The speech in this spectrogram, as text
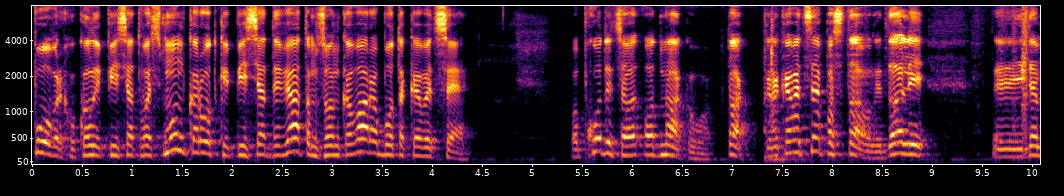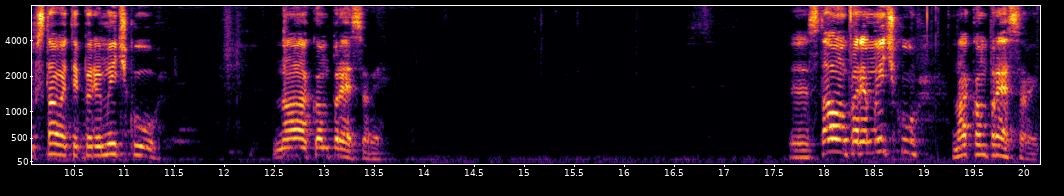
поверху, коли 58-м короткий, 59-м дзвонкова робота КВЦ. Обходиться однаково. Так, КВЦ поставили. Далі е, йдемо ставити перемичку на компресори. Ставимо перемичку на компресори.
